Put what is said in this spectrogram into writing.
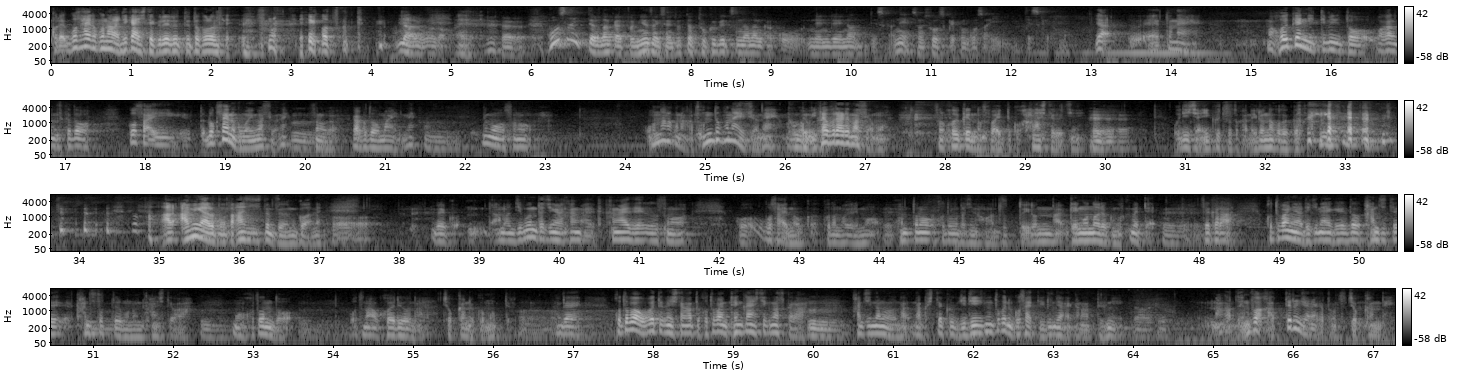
これ5歳の子なら理解してくれるっていうところでその映画を作ってなるほど、ええ、5歳っていうのはなんかやっぱり宮崎さんにとっては特別ななんかこう年齢なんですかね？その宗介君5歳ですけども。いやえっ、とね、まあ、保育園に行ってみると分かるんですけど5歳6歳の子もいますよね、うん、その学童前にね、うん、でもその女の子なんかとんでもないですよね。もういたぶられますよもう。その保育園のそば行ってこう話してるうちに。おじいちゃんいくつとかねいろんなこと 網があると思って安心してるんですよ向こうはね。であの自分たちが考え考えているそのこう5歳の子供よりも本当の子供たちの方がずっといろんな言語能力も含めてそれから言葉にはできないけれど感じて感じ取ってるものに関してはもうほとんど大人を超えるような直感力を持ってる。で言葉を覚えていくに従って言葉に転換していきますから、うん、肝心なものをなくしていくギリギリのところに5歳っているんじゃないかなっていうふうになんか全部分かってるんじゃないかと思って直感で。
